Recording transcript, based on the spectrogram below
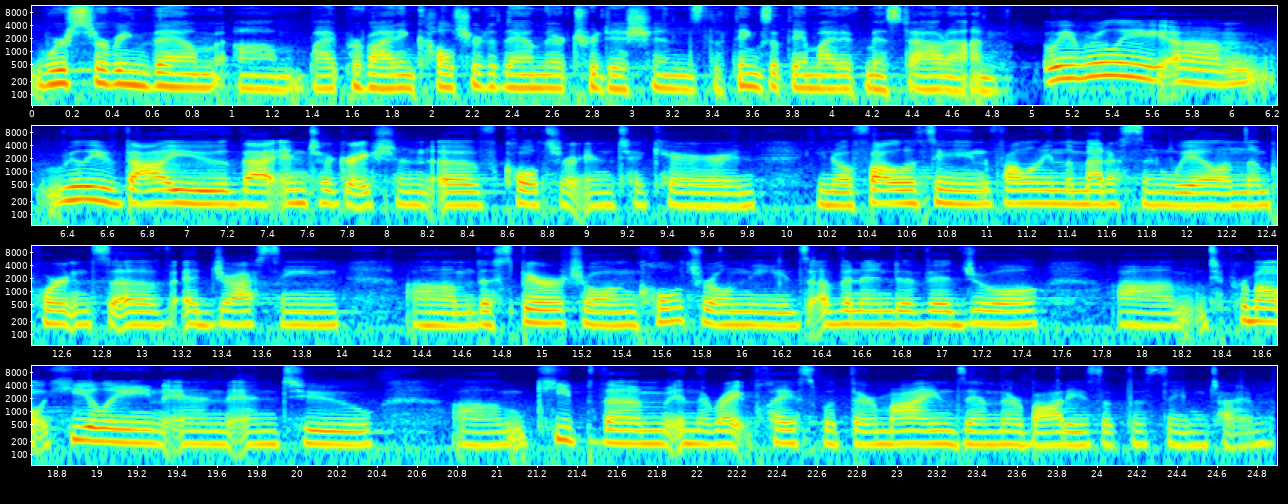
we're serving them um, by providing culture to them, their traditions, the things that they might have missed out on. We really, um, really value that integration of culture into care and, you know, following, following the medicine wheel and the importance of addressing um, the spiritual and cultural needs of an individual um, to promote healing and, and to um, keep them in the right place with their minds and their bodies at the same time.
